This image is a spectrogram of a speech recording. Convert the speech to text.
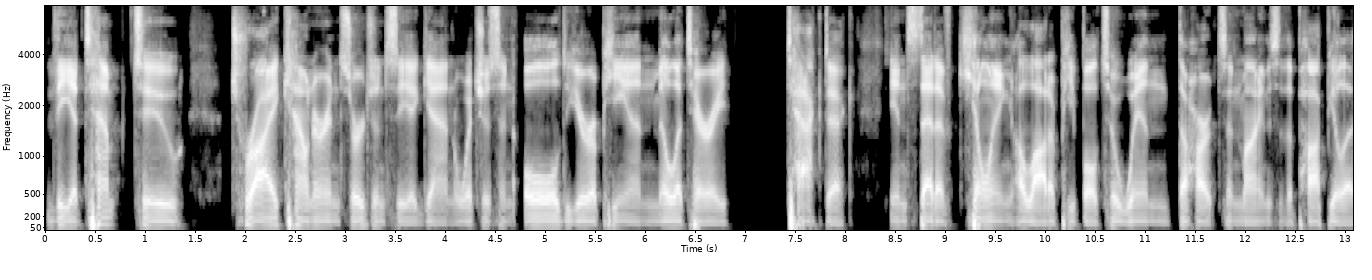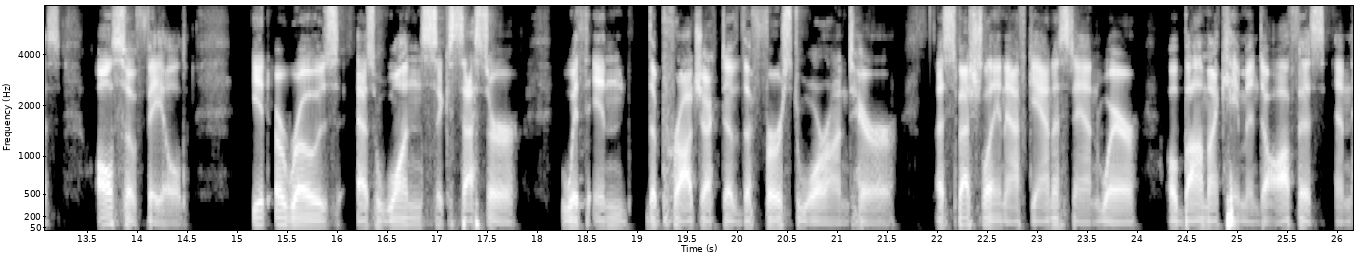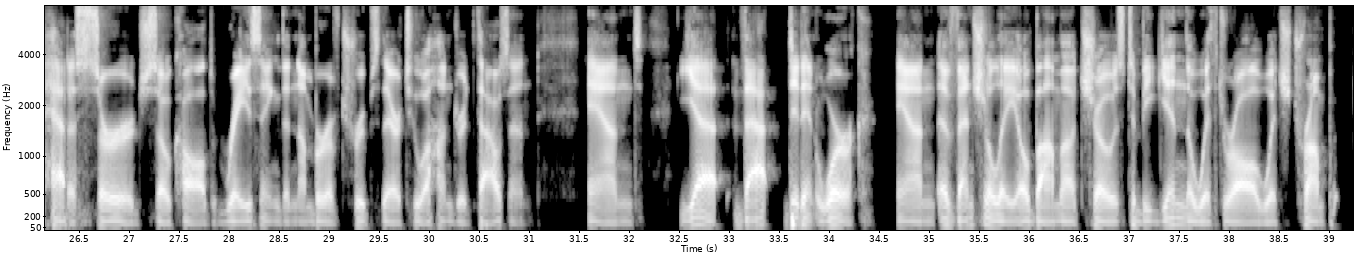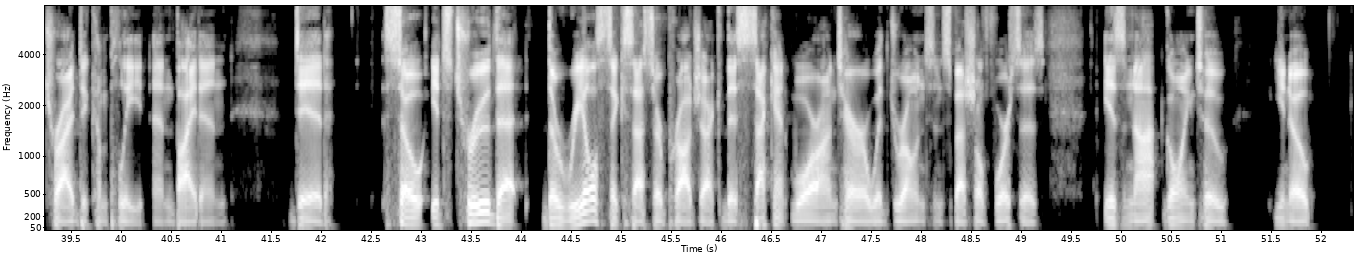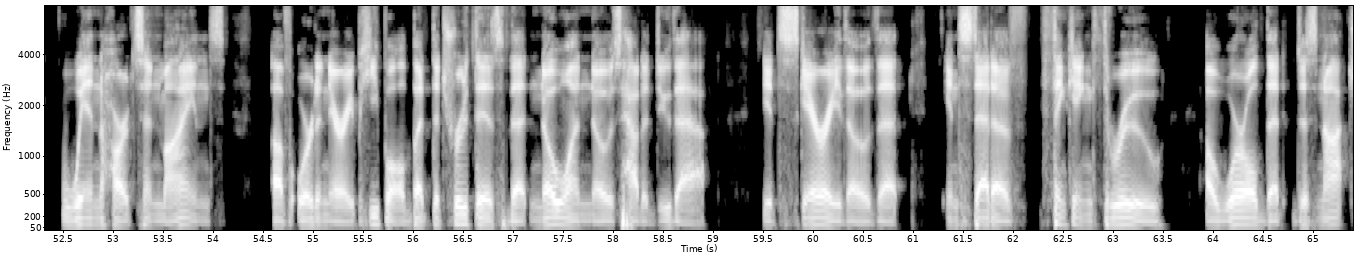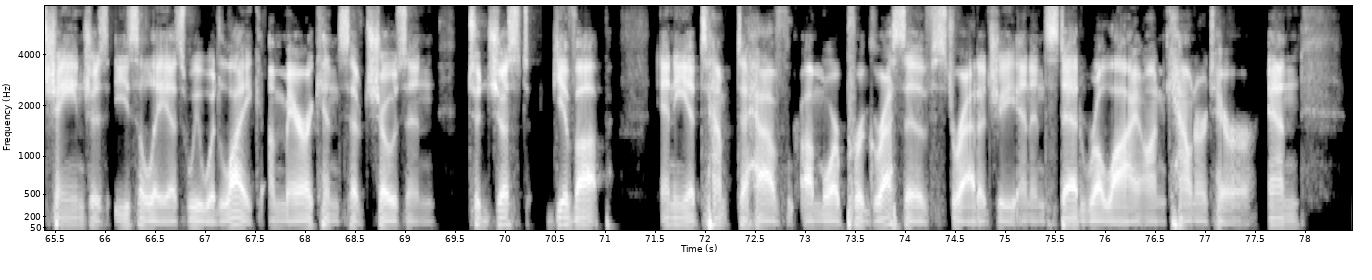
the attempt to try counterinsurgency again, which is an old European military tactic, instead of killing a lot of people to win the hearts and minds of the populace, also failed. It arose as one successor within the project of the first war on terror, especially in Afghanistan, where Obama came into office and had a surge, so called, raising the number of troops there to 100,000 and yet that didn't work. And eventually, Obama chose to begin the withdrawal, which Trump tried to complete and Biden did. So it's true that the real successor project, this second war on terror with drones and special forces, is not going to, you know, win hearts and minds of ordinary people. But the truth is that no one knows how to do that. It's scary, though, that instead of thinking through a world that does not change as easily as we would like, Americans have chosen to just give up any attempt to have a more progressive strategy and instead rely on counter terror. And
